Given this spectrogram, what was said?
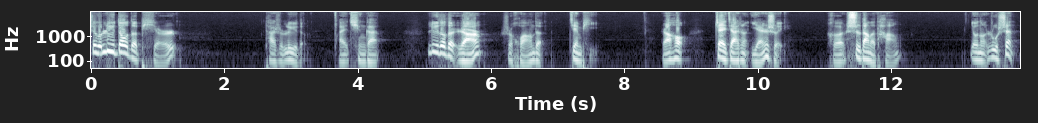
这个绿豆的皮儿，它是绿的，哎，清肝；绿豆的瓤是黄的，健脾。然后再加上盐水和适当的糖，又能入肾，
